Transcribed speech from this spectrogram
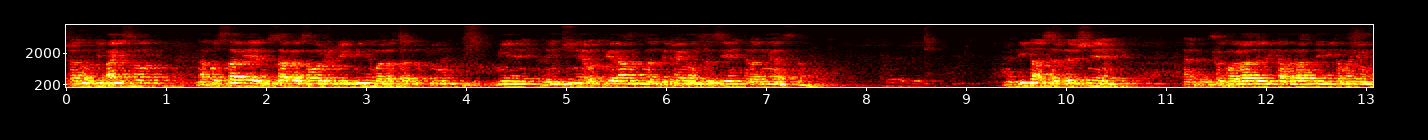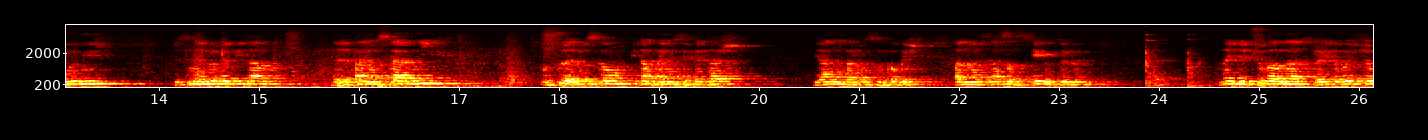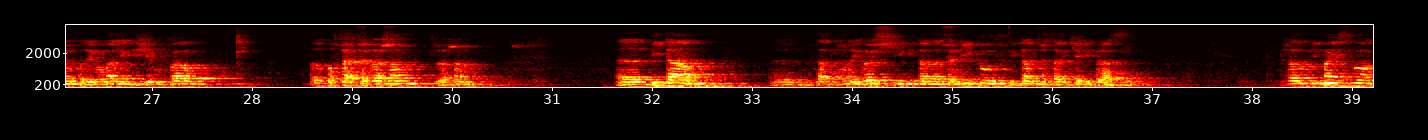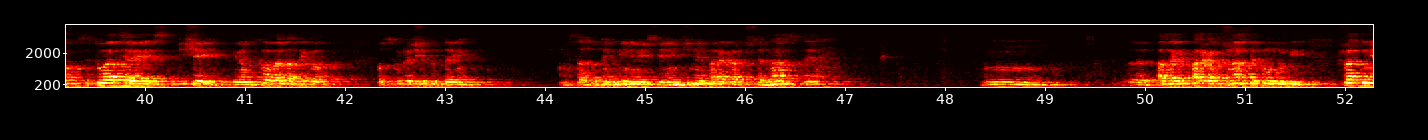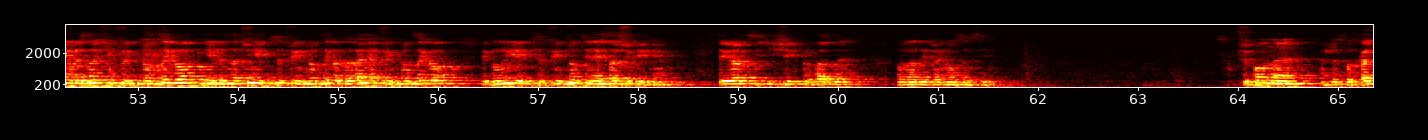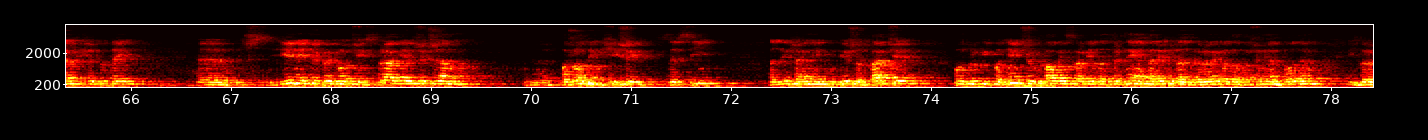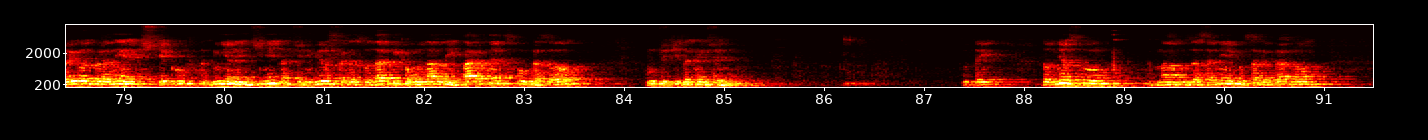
Szanowni Państwo, na podstawie ustawy o samorządzie gminy oraz statutu gminy Lęciny otwieram nadzwyczajną sesję Rady Miasta. Witam serdecznie e, Wysoką Radę, witam Rady, witam Panią Burmistrz, Krystynę Grubę, witam e, Panią Skarbnik, Urszulę Ruską, witam Panią Sekretarz, Joannę Barkowską-Kopyś, Pana Martyna Sosowskiego, który e, będzie czuwał nad prawidłowością podejmowanych dzisiaj uchwał. O, Owczak, przepraszam, przepraszam. E, witam e, zaproszonych gości, witam naczelników, witam przedstawicieli prasy. Szanowni Państwo, sytuacja jest dzisiaj wyjątkowa, dlatego posłużę się tutaj statutem Gminy Miejskiej Jęciny, paragraf 14. Mm, e, Paragraf paragraf 13, punkt drugi. W przypadku nieobecności przewodniczącego i niewyznaczenia wiceprzewodniczącego zadania dzisiaj prowadzę tą nadzwyczajną sesję. Przypomnę, że spotkaliśmy się tutaj e, w jednej tylko i wyłącznej sprawie. Przeczytam e, porządek dzisiejszej sesji nadzwyczajnej. Punkt pierwszy otwarcie. Punkt drugi podjęcie uchwały w sprawie zatwierdzenia taryfy dla zbiorowego zaopatrzenia wodę i zbiorowego odprowadzenia ścieków w gminie Lęciny dla przedsiębiorstwa gospodarki komunalnej Partner Spółka z.o.o. Punkt trzeci zakończenie. Tutaj do wniosku mam uzasadnienie, podstawę prawną.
